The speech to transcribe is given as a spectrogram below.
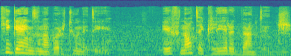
he gains an opportunity, if not a clear advantage.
